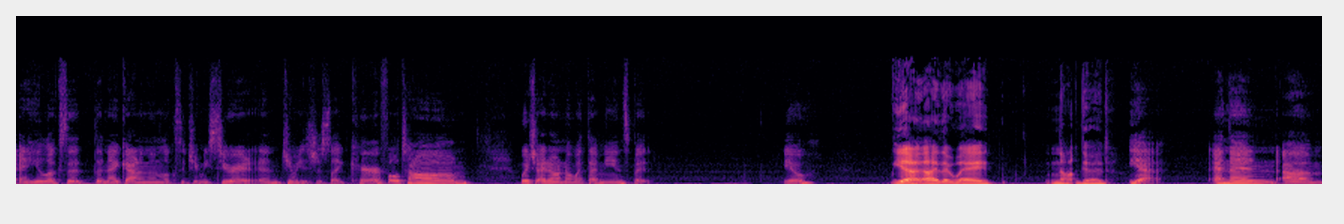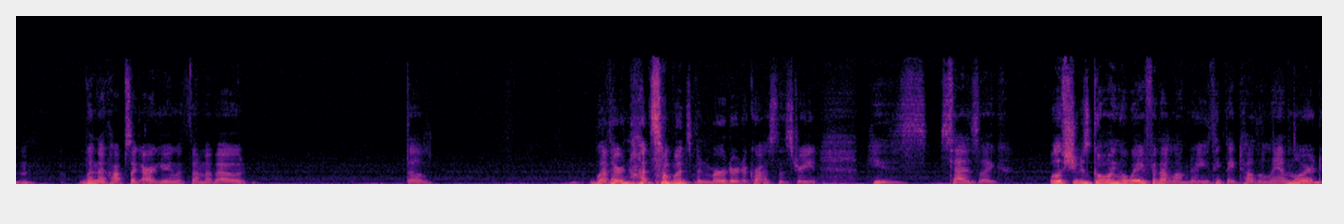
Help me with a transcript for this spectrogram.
and he looks at the nightgown and then looks at Jimmy Stewart and Jimmy's just like, Careful, Tom which I don't know what that means, but ew. yeah. Either way, not good. Yeah. And then um when the cop's like arguing with them about the whether or not someone's been murdered across the street, he says like, "Well, if she was going away for that long, don't you think they'd tell the landlord?"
